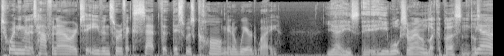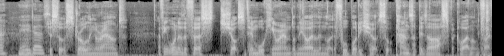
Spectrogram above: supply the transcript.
20 minutes, half an hour to even sort of accept that this was Kong in a weird way. Yeah, he's he walks around like a person, doesn't yeah, he? yeah, he hmm. does. Just sort of strolling around. I think one of the first shots of him walking around on the island, like the full body shot, sort of pans up his ass for quite a long time,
